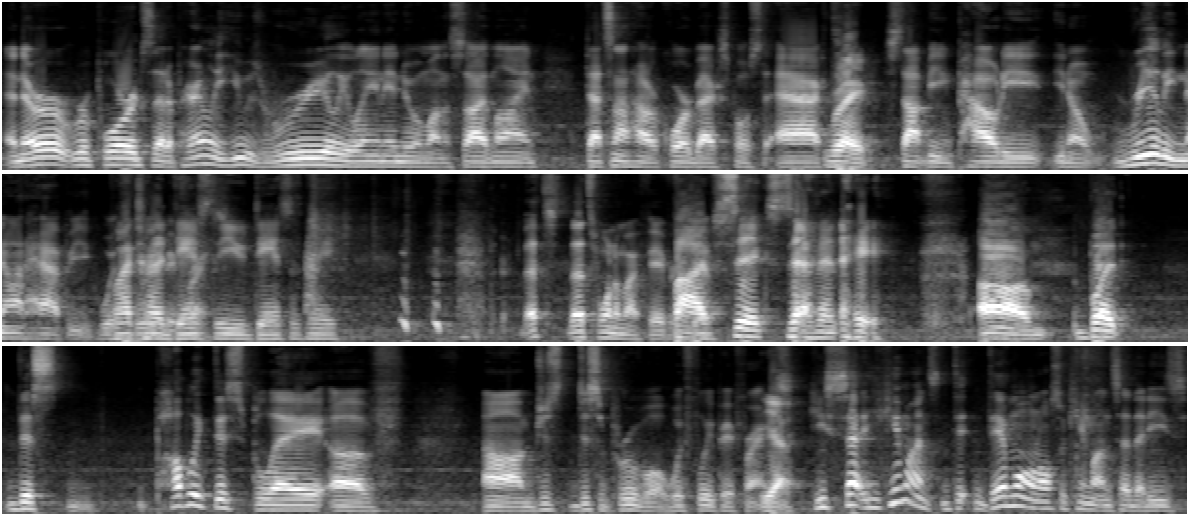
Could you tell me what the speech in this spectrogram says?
And there are reports that apparently he was really laying into him on the sideline. That's not how a quarterback's supposed to act. Right. Stop being pouty. You know, really not happy with. When I try to dance Franks. to you, dance with me. That's that's one of my favorite. Five, six, seven, eight. Um, but this public display of um, just disapproval with Feleipe Franks. Yeah. He said he came on. D- Dan Mullen also came on and said that he's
